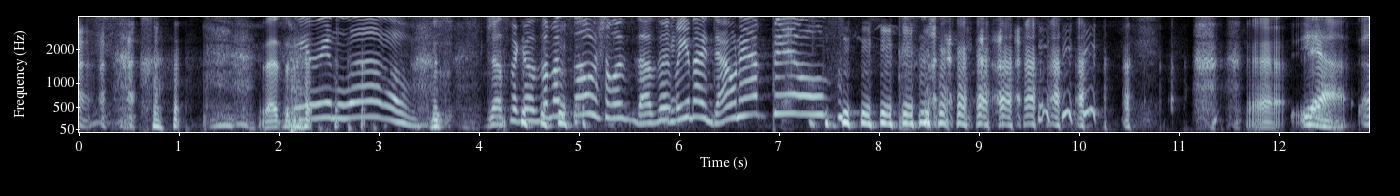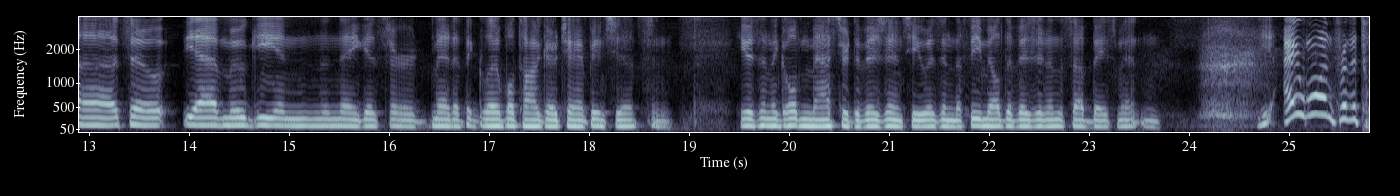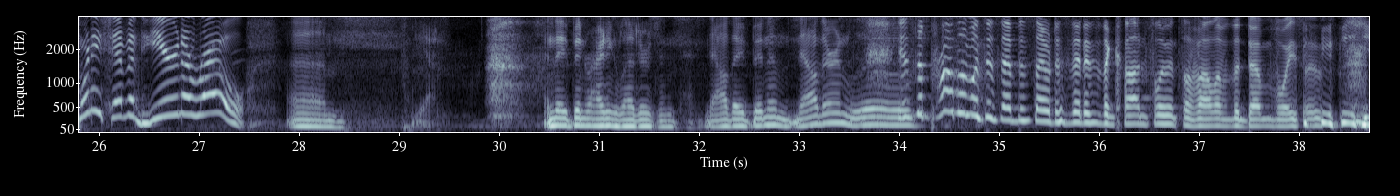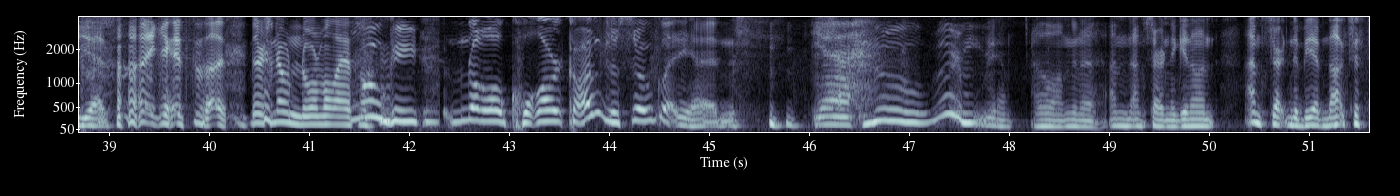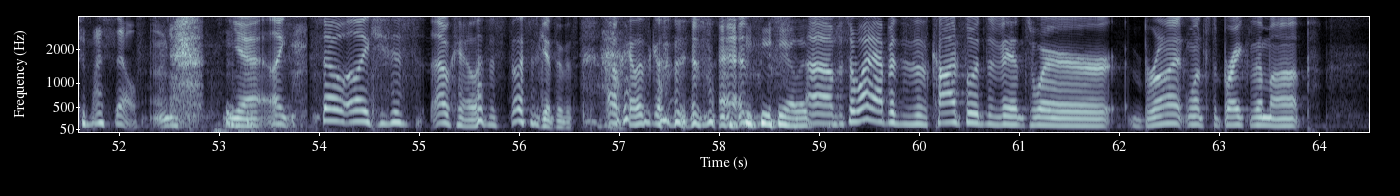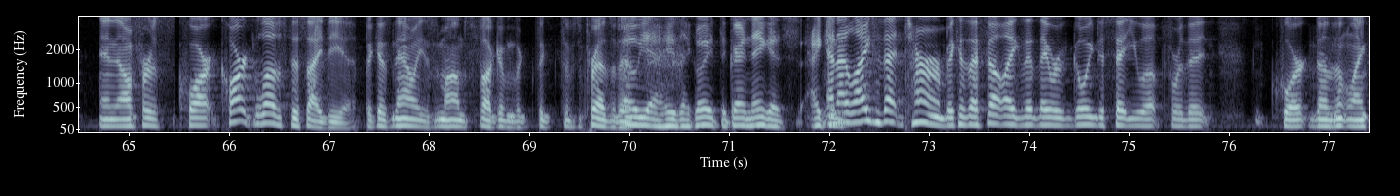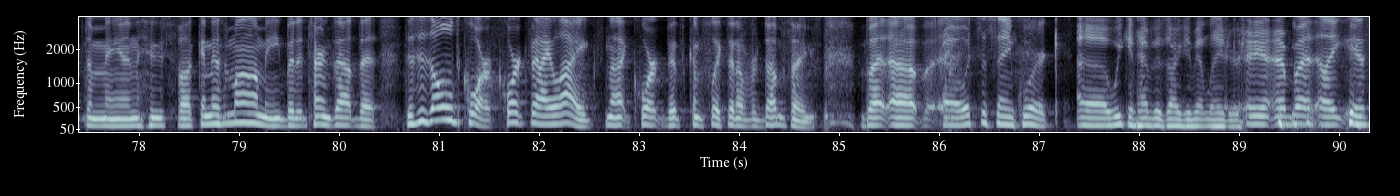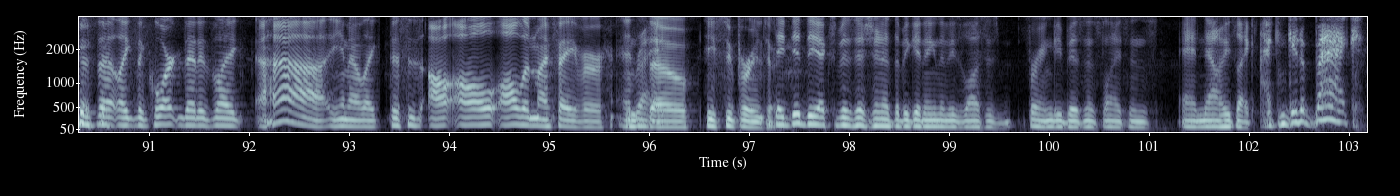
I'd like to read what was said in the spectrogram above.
That's what, We're in love. Just because I'm a socialist doesn't mean I don't have bills. Yeah. Uh, so yeah, Moogie and the Nagus are met at the Global Tongo Championships, and he was in the Golden Master division. She was in the female division in the sub basement, and he, I won for the twenty seventh year in a row. Um, yeah. And they've been writing letters, and now they've been in. Now they're in love. is the problem with this episode is that it's the confluence of all of the dumb voices. yes. like it's the, there's no normal ass. Moogie, no Quark. I'm just so glad. Yeah. Yeah. No, I'm, yeah. Oh, I'm gonna. I'm. I'm starting to get on. I'm starting to be obnoxious to myself. Yeah, like so, like this. Okay, let's just let's just get through this. Okay, let's go through this fast. Yeah, let's- Um, so what happens is this confluence events where Brunt wants to break them up and offers Quark. Quark loves this idea because now his mom's fucking the, the, the president. Oh yeah, he's like, wait, the Grand Nagus. I can. And I liked that term because I felt like that they were going to set you up for that. Quark doesn't like the man who's fucking his mommy, but it turns out that this is old Quark, Quark that I like, It's not Quark that's conflicted over dumb things. But uh, oh, it's the same Quark. Uh, we can have this argument later. yeah, but like this is the like the Quark that is like, aha, you know, like this is all all all in my favor, and Right. so he's super into They did the exposition at the beginning that he's lost his Ferengi business license, and now he's like, I can get it back.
